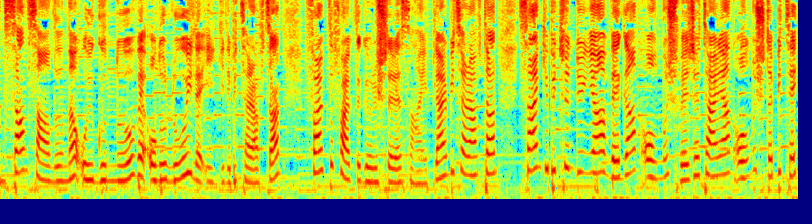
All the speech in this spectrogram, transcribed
İnsan sağlığına uygunluğu ve olurluğuyla ilgili bir taraftan farklı farklı görüşlere sahipler. Bir taraftan sanki bütün dünya vegan olmuş, vejeteryan olmuş da bir tek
